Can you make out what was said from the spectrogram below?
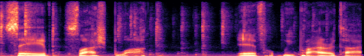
saved slash blocked if we prioritize.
